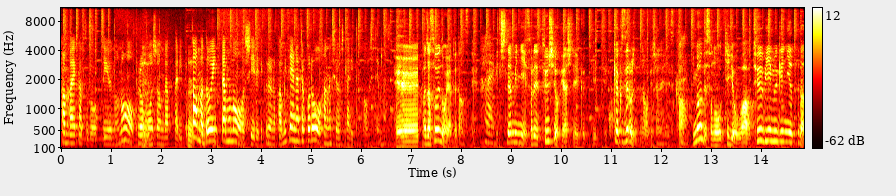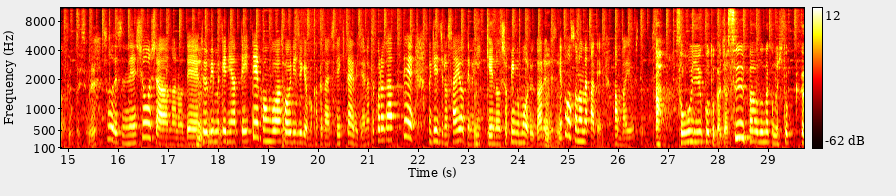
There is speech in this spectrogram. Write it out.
販売活動っていうののプロモーションだったりとか、まあ、どういったものを仕入れてくるのかみたいなところをお話をしたりとかをしています。へえじゃあそういうのをやってたんですね。はい。えちなみにそれで 2C を増やしていくって言って顧客ゼロなわけじゃないですか、はい。今までその企業は 2B 向けにやってたってことですよね。そうですね。商社なので、うんうんうん。2B 向けにやっていて今後は小売事業も拡大していきたいみたいなところがあってまあ現地の最大手の日系のショッピングモールがあるんですけど、その中で販売をしています。あそういうことか。じゃあスーパーの中の一区画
